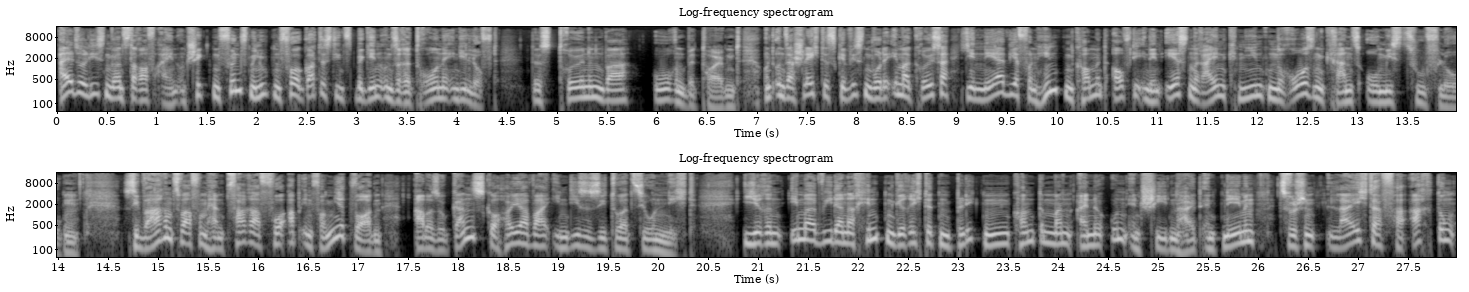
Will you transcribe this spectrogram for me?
Also ließen wir uns darauf ein und schickten fünf Minuten vor Gottesdienstbeginn unsere Drohne in die Luft. Das Dröhnen war ohrenbetäubend. Und unser schlechtes Gewissen wurde immer größer, je näher wir von hinten kommend auf die in den ersten Reihen knienden Rosenkranz-Omis zuflogen. Sie waren zwar vom Herrn Pfarrer vorab informiert worden, aber so ganz geheuer war ihnen diese Situation nicht. Ihren immer wieder nach hinten gerichteten Blicken konnte man eine Unentschiedenheit entnehmen zwischen leichter Verachtung,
